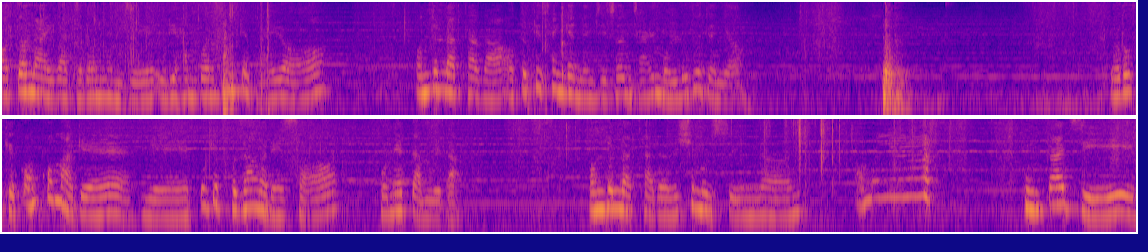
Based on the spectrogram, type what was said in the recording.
어떤 아이가 들었는지 우리 한번 함께 봐요. 온둘라타가 어떻게 생겼는지 전 잘 모르거든요. 이렇게 꼼꼼하게 예쁘게 포장을 해서 보냈답니다. 온둘라타를 심을 수 있는 어머야 분까지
